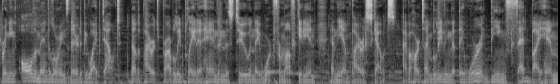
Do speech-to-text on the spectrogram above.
bringing all the Mandalorians there to be wiped out. Now, the pirates probably played a hand in this too, and they worked for Moff Gideon and the Empire's scouts. I have a hard time believing that they weren't being fed by him,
